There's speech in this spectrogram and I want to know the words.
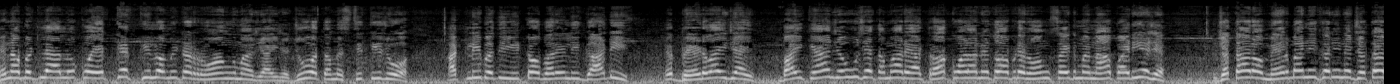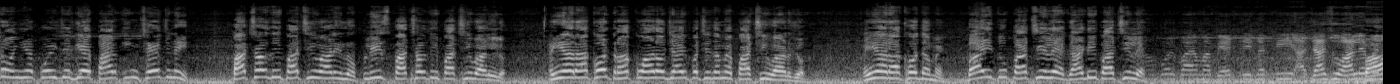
એના બદલે આ લોકો એક એક કિલોમીટર રોંગમાં જાય છે. જુઓ તમે સ્થિતિ જુઓ. આટલી બધી ઈટો ભરેલી ગાડી, એ ભેળવાઈ જાય. ભાઈ, ક્યાં જવું છે તમારે? આ ટ્રક વાળાને તો આપણે રોંગ સાઈડમાં ના પાડીએ છે. જતા રહો મહેરબાની કરીને જતા રહો અહીંયા કોઈ જગ્યાએ પાર્કિંગ છે જ નહીં. પાછળથી પાછી વાળી લો. પ્લીઝ પાછળથી પાછી વાળી લો. અહીંયા રાખો ટ્રક વાળો જાય પછી તમે પાછી વાળજો. અહીંયા રાખો તમે. ભાઈ તું પાછી લે ગાડી પાછી લે. કોઈ બેટરી નથી.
